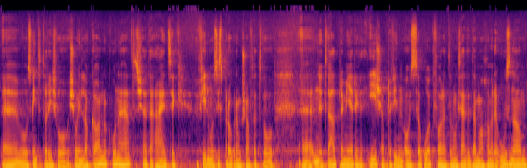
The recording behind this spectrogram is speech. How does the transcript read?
äh, wo Winterthur ist, wo schon in Locarno gewonnen hat. Das ist auch der einzige Film aus unserem Programm geschafft hat, der äh, nicht Weltpremiere ist, aber der Film uns so gut gefallen hat, dass wir gesagt haben, da machen wir eine Ausnahme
